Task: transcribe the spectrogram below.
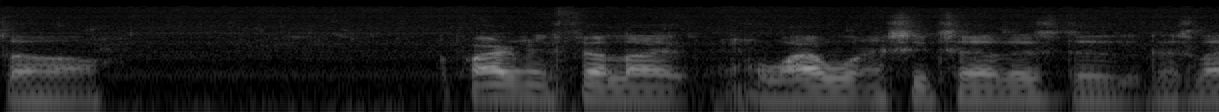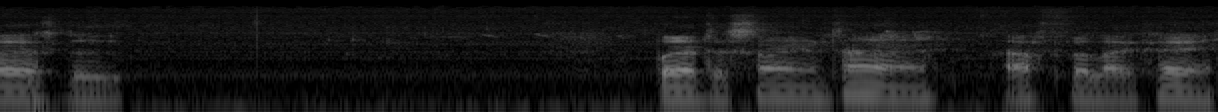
So, part of me felt like, why wouldn't she tell this dude, this last dude? But at the same time, I feel like, hey,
